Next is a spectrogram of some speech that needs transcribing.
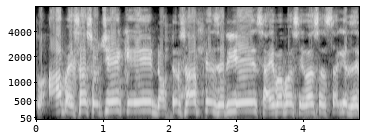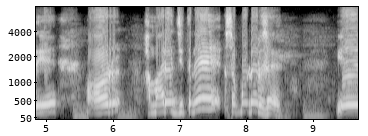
तो आप ऐसा सोचिए कि डॉक्टर साहब के ज़रिए, साईं बाबा सेवा संस्था के ज़रिए और हमारे जितने सपोर्टर्स हैं, ये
